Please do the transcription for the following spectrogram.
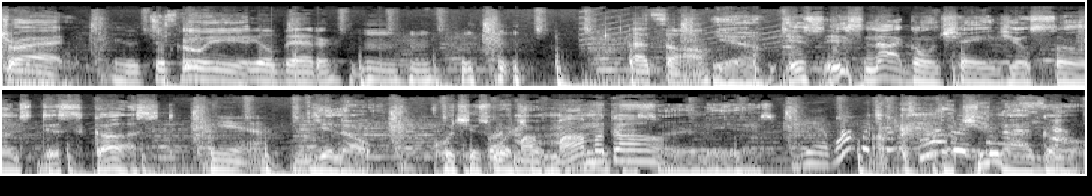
Try it. It'll just Go ahead. feel better. hmm That's all. yeah, it's it's not gonna change your son's disgust, Yeah. you know, which is what my your mama main dog? concern is. yeah. Why would you tell But you're not going.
